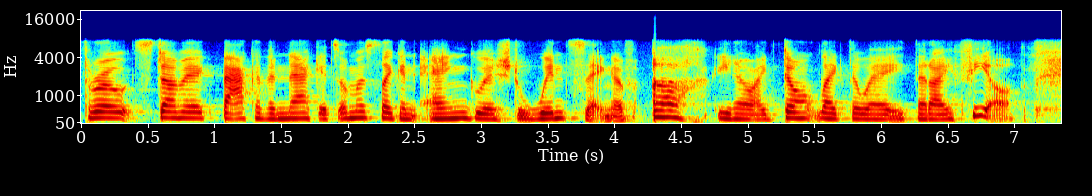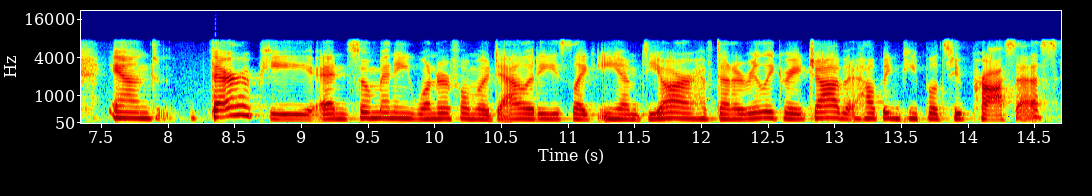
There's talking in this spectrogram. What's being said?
throat, stomach, back of the neck. It's almost like an anguished wincing of, ugh, you know, I don't like the way that I feel. And therapy and so many wonderful modalities like EMDR have done a really great job at helping people to process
